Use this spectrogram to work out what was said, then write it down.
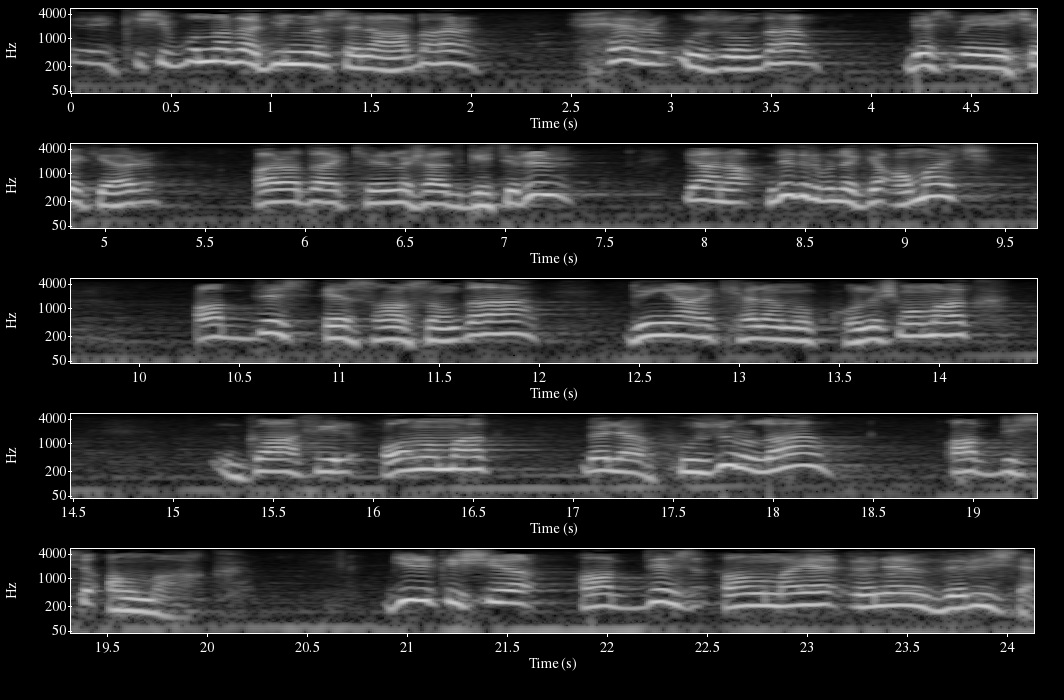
E, kişi bunları da bilmiyorsa ne yapar? Her uzunda besmeyi çeker, arada kelime getirir. Yani nedir buradaki amaç? Abdest esasında dünya kelamı konuşmamak, gafil olmamak, böyle huzurla abdesti almak. Bir kişi abdest almaya önem verirse,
